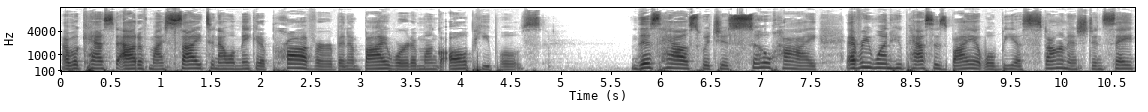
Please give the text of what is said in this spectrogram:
I will cast out of my sight, and I will make it a proverb and a byword among all peoples. This house, which is so high, everyone who passes by it will be astonished and say,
